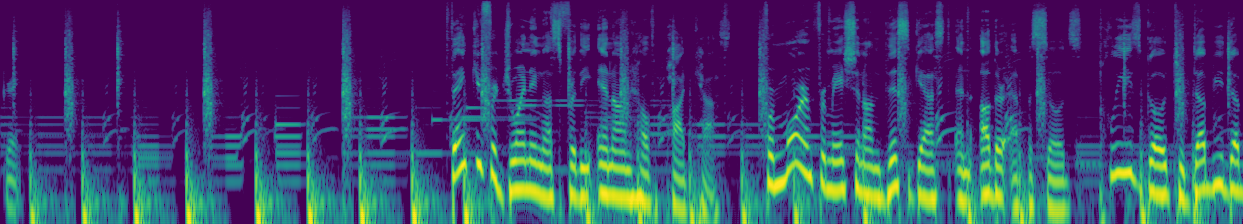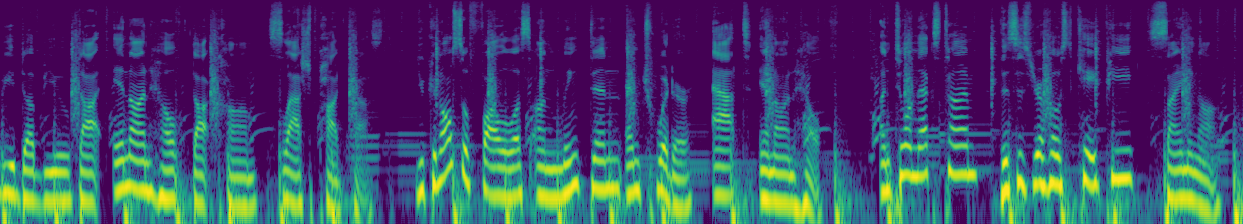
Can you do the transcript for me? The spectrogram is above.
Great. Thank you for joining us for the In On Health podcast. For more information on this guest and other episodes, please go to www.inonhealth.com slash podcast. You can also follow us on LinkedIn and Twitter at InOnHealth. Until next time, this is your host KP signing off.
